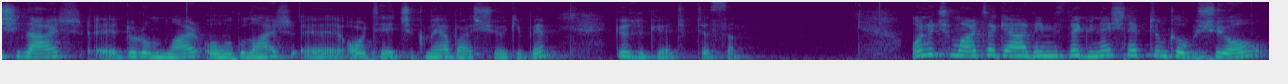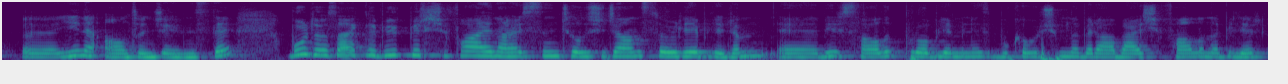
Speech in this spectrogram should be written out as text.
kişiler, e, durumlar, olgular e, ortaya çıkmaya başlıyor gibi gözüküyor açıkçası. 13 Mart'a geldiğimizde Güneş Neptün kavuşuyor. Ee, yine 6. evinizde. Burada özellikle büyük bir şifa enerjisinin çalışacağını söyleyebilirim. Bir sağlık probleminiz bu kavuşumla beraber şifalanabilir.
